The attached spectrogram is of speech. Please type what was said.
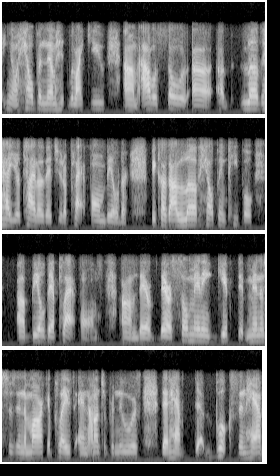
you know helping them like you. Um, I was so uh, uh, love to have your title that you're the platform builder because I love helping people uh, build their platforms. Um, there, there are so many gifted ministers in the marketplace and entrepreneurs that have books and have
